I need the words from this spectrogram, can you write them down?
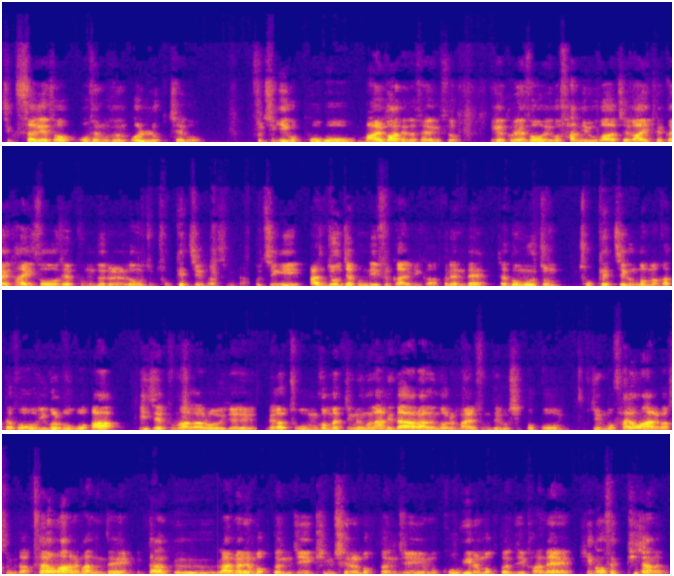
즉석에서 옷에 묻은 얼룩 제거. 솔직히 이거 보고 말도 안 된다 생각했어. 이게 그래서 이거 산 이유가 제가 이때까지 다이소 제품들을 너무 좀 좋게 찍은 것 같습니다. 솔직히 안 좋은 제품도 있을 거 아닙니까? 그런데 제가 너무 좀 좋게 찍은 것만 같아서 이걸 보고 아, 이 제품 하나로 이제 내가 좋은 것만 찍는 건 아니다라는 거를 말씀드리고 싶었고 솔직히 뭐 사용은 안 해봤습니다. 사용은 안 해봤는데 일단 그 라면을 먹든지 김치를 먹든지 뭐 고기를 먹든지 간에 흰옷색 티잖아요.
